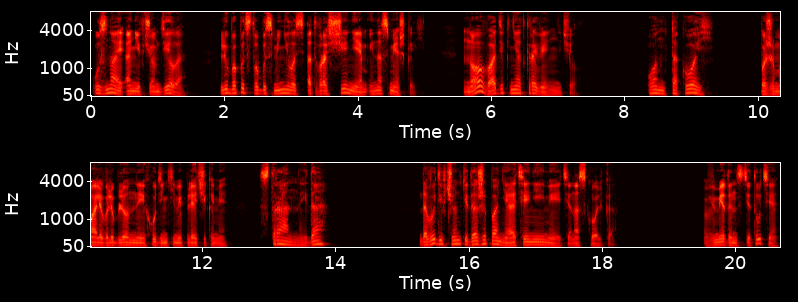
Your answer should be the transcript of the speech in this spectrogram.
Узнай они, в чем дело, любопытство бы сменилось отвращением и насмешкой. Но Вадик не откровенничал. «Он такой...» — пожимали влюбленные худенькими плечиками. «Странный, да?» «Да вы, девчонки, даже понятия не имеете, насколько». В мединституте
